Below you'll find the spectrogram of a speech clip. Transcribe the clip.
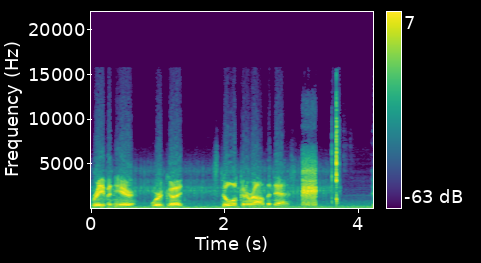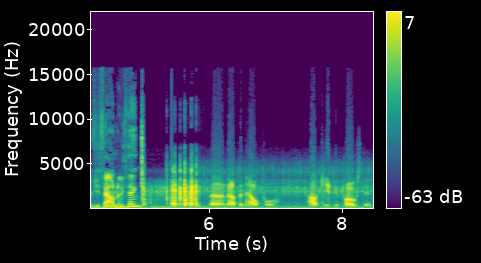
Raven here. We're good. Still looking around the nest. Have you found anything? Uh, nothing helpful. I'll keep you posted.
